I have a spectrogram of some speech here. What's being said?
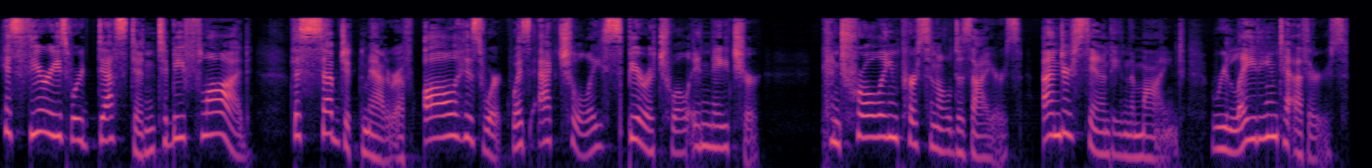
his theories were destined to be flawed. The subject matter of all his work was actually spiritual in nature, controlling personal desires, understanding the mind, relating to others,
